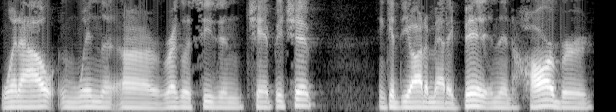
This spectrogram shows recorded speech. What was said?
win out and win the uh, regular season championship and get the automatic bid, and then Harvard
